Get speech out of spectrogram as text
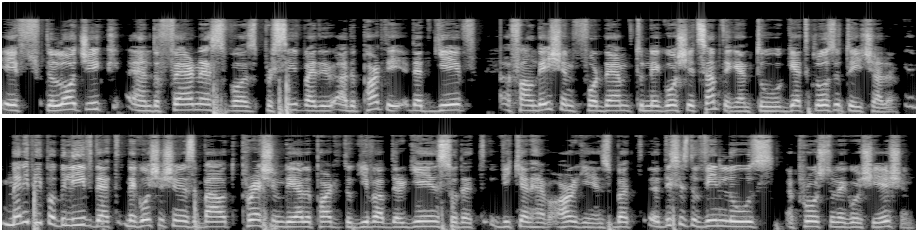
if the logic and the fairness was perceived by the other party, that gave a foundation for them to negotiate something and to get closer to each other. Many people believe that negotiation is about pressuring the other party to give up their gains so that we can have our gains. But uh, this is the win lose approach to negotiation.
